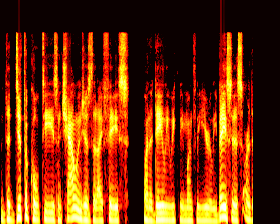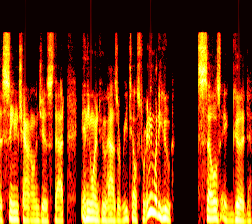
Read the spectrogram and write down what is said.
the difficulties and challenges that I face on a daily, weekly, monthly, yearly basis are the same challenges that anyone who has a retail store, anybody who sells a good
